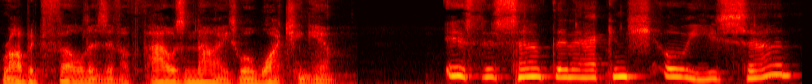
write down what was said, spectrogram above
Robert felt as if a thousand eyes were watching him. Is there something I can show you, son?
